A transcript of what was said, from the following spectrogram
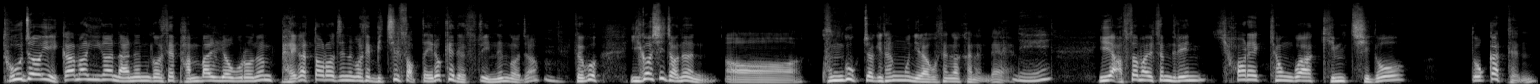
도저히 까마귀가 나는 것의 반발력으로는 배가 떨어지는 것에 미칠 수 없다 이렇게 될 수도 있는 거죠. 음. 결국 이것이 저는 어 궁극적인 학문이라고 생각하는데 네. 이 앞서 말씀드린 혈액형과 김치도 똑같은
